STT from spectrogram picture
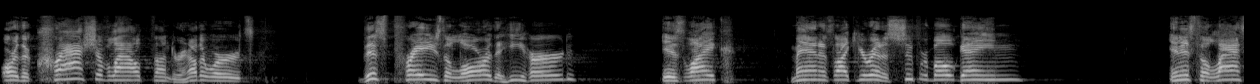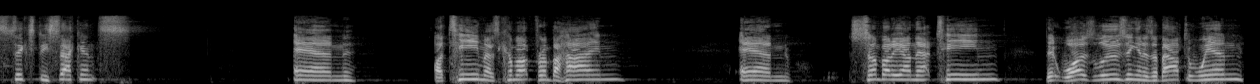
or the crash of loud thunder. In other words, this praise the Lord that he heard is like Man, it's like you're at a Super Bowl game and it's the last 60 seconds and a team has come up from behind and somebody on that team that was losing and is about to win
